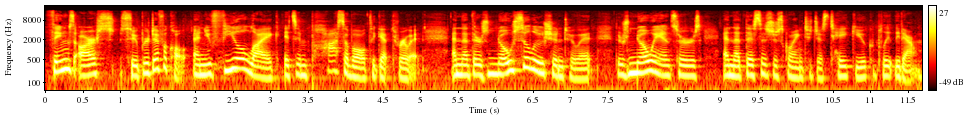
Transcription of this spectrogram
things are super difficult and you feel like it's impossible to get through it and that there's no solution to it, there's no answers, and that this is just going to just take you completely down.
